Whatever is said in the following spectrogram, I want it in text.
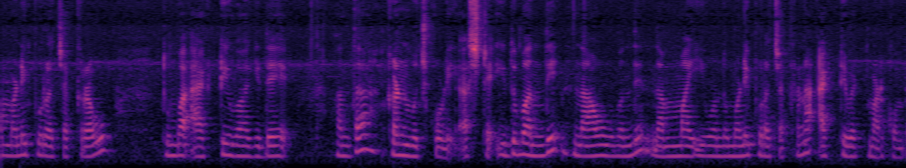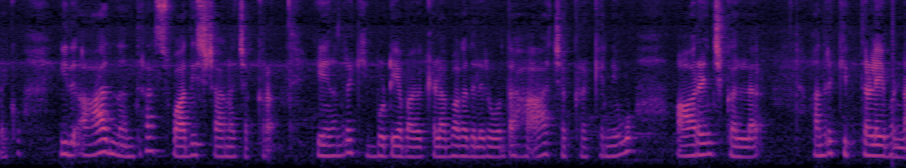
ಮಣಿಪುರ ಚಕ್ರವು ತುಂಬ ಆ್ಯಕ್ಟಿವ್ ಆಗಿದೆ ಅಂತ ಕಣ್ಣು ಮುಚ್ಕೊಳ್ಳಿ ಅಷ್ಟೇ. ಇದು ಬಂದು ನಾವು ಬಂದು ನಮ್ಮ ಈ ಒಂದು ಮಣಿಪುರ ಚಕ್ರನ ಆ್ಯಕ್ಟಿವೇಟ್ ಮಾಡ್ಕೊಬೇಕು. ಇದು ಆದ ನಂತರ ಸ್ವಾದಿಷ್ಠಾನ ಚಕ್ರ. ಏನಂದರೆ ಕಿಬ್ಬೊಟ್ಟಿಯ ಭಾಗ ಕೆಳಭಾಗದಲ್ಲಿರುವಂತಹ ಆ ಚಕ್ರಕ್ಕೆ ನೀವು ಆರೆಂಜ್ ಕಲರ್ ಅಂದರೆ ಕಿತ್ತಳೆ ಬಣ್ಣ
